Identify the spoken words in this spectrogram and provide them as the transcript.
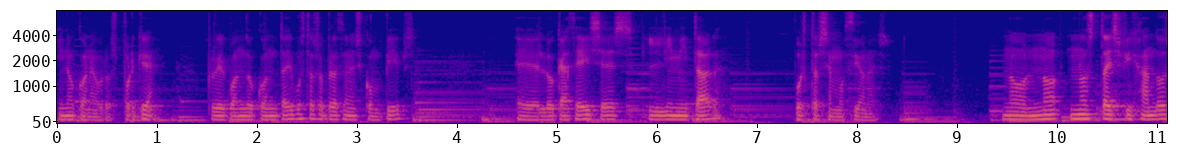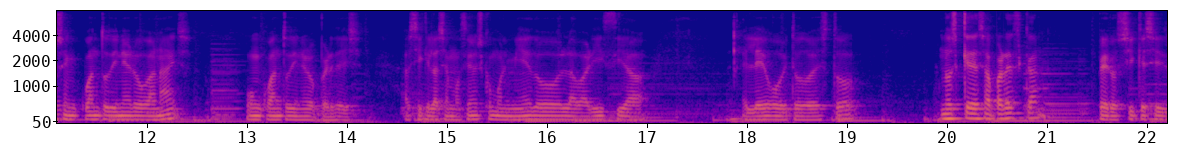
y no con euros. ¿Por qué? Porque cuando contáis vuestras operaciones con pips, eh, lo que hacéis es limitar vuestras emociones. No, no, no estáis fijándoos en cuánto dinero ganáis o en cuánto dinero perdéis. Así que las emociones como el miedo, la avaricia, el ego y todo esto, no es que desaparezcan, pero sí que se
